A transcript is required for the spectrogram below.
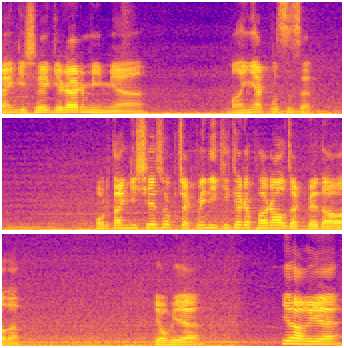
Ben gişeye girer miyim ya? Manyak mısın sen? Oradan gişeye sokacak beni iki kere para alacak bedavadan. Yok ya. Yok ya.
